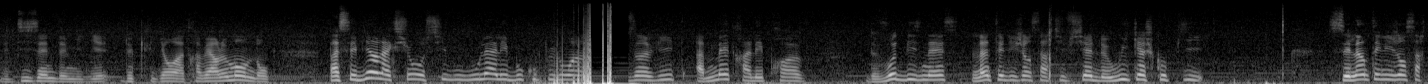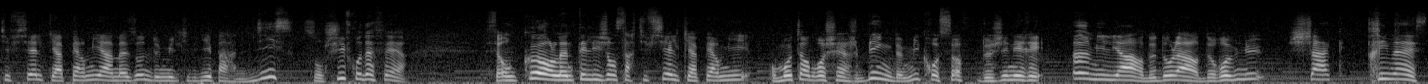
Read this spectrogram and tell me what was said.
des dizaines de milliers de clients à travers le monde. Donc, passez bien l'action. Si vous voulez aller beaucoup plus loin, je vous invite à mettre à l'épreuve de votre business l'intelligence artificielle de Wikash Copy. C'est l'intelligence artificielle qui a permis à Amazon de multiplier par 10 son chiffre d'affaires. C'est encore l'intelligence artificielle qui a permis au moteur de recherche Bing de Microsoft de générer 1 milliard de dollars de revenus chaque trimestre.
